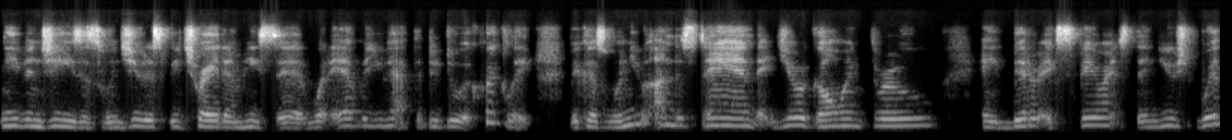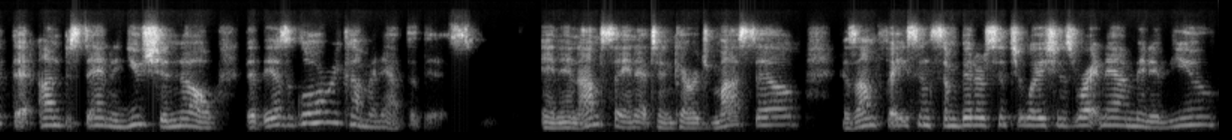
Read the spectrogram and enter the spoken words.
Even jesus when judas betrayed him he said whatever you have to do do it quickly. Because when you understand that you're going through a bitter experience then you with that understanding you should know that there's glory coming after this and then I'm saying that to encourage myself because I'm facing some bitter situations right now. Many of you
